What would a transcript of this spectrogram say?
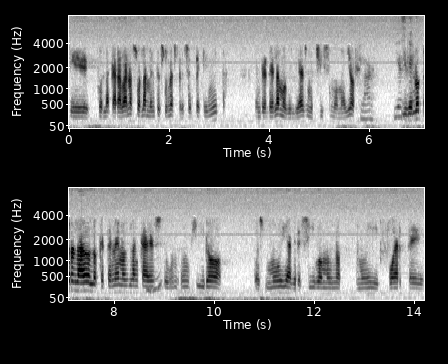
que pues la caravana solamente es una expresión pequeñita, en realidad la movilidad es muchísimo mayor. Claro. Y, y del otro lado lo que tenemos, Blanca, uh -huh. es un, un, giro pues muy agresivo, muy, no, muy fuerte,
